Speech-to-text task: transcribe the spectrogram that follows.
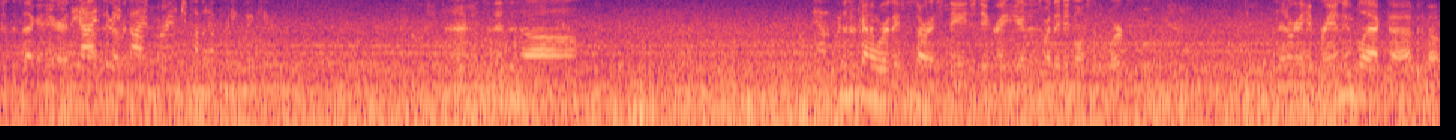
us just a second This here. is the Stop this over- I-35 bridge coming up pretty quick here. Recording. Alright, so this is all. Yeah, we're This is kind of where they sort of staged it right here. This is where they did most of the work. Yeah. And then we're gonna hit brand new blacktop in about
